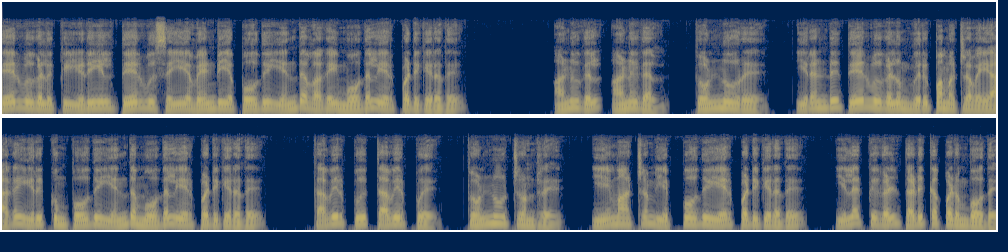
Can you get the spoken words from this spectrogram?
தேர்வுகளுக்கு இடையில் தேர்வு செய்ய வேண்டிய போது எந்த வகை மோதல் ஏற்படுகிறது? அணுகல் அணுகல். தொண்ணூறு. இரண்டு தேர்வுகளும் விருப்பமற்றவையாக இருக்கும் போது எந்த மோதல் ஏற்படுகிறது? தவிர்ப்பு தவிர்ப்பு. தொன்னூற்றொன்று ஏமாற்றம் எப்போது ஏற்படுகிறது? இலக்குகள் தடுக்கப்படும்போது.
